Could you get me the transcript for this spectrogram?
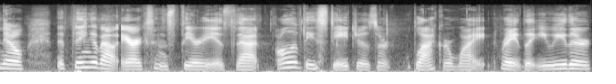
Now, the thing about Erikson's theory is that all of these stages are black or white, right? That you either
